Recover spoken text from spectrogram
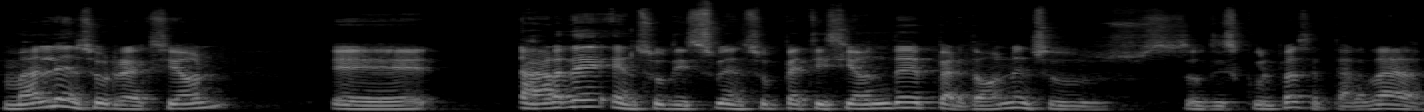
mal en su reacción. Eh, tarde en su, en su petición de perdón, en sus, sus, disculpas, se tarda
